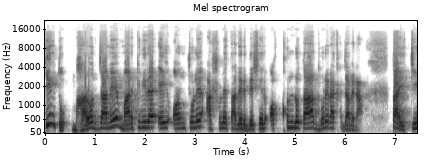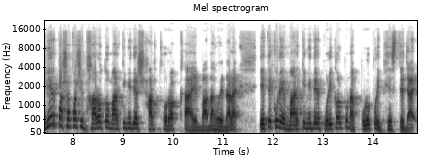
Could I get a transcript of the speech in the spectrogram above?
কিন্তু ভারত জানে মার্কিনীরা এই অঞ্চলে আসলে তাদের দেশের অখণ্ডতা ধরে রাখা যাবে না। তাই চীনের পাশাপাশি ভারত ও মার্কিনীদের স্বার্থ রক্ষায় বাধা হয়ে দাঁড়ায়। এতে করে মার্কিনীদের পরিকল্পনা পুরোপুরি ভেস্তে যায়।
